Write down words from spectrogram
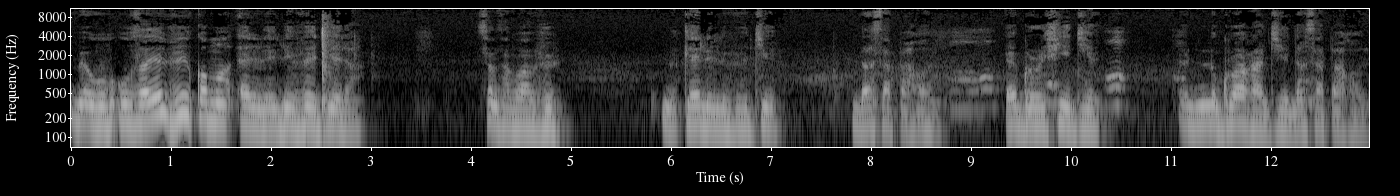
Mais vous, avez vu comment elle élevait Dieu là, sans avoir vu. Mais qu'elle élevait Dieu dans sa parole. Elle glorifie Dieu. Elle gloire à Dieu dans sa parole.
